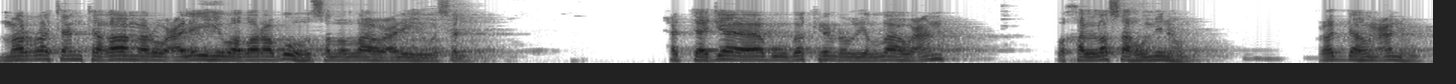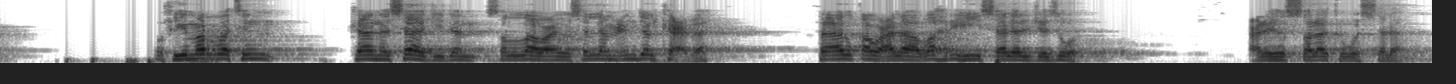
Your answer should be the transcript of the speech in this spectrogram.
مرة تغامروا عليه وضربوه صلى الله عليه وسلم. حتى جاء أبو بكر رضي الله عنه وخلصه منهم ردهم عنه. وفي مرة كان ساجدا صلى الله عليه وسلم عند الكعبة فألقوا على ظهره سل الجزور عليه الصلاة والسلام.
